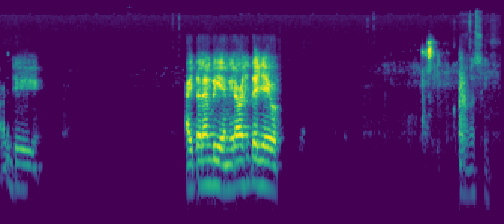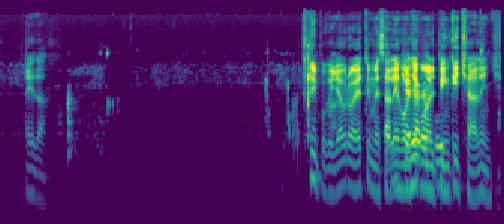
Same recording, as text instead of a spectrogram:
Así. Ahí te lo envié, mira a ver si te llego. Ahora sí. Ahí está. Sí, porque yo abro esto y me sale Jorge con el Pinky Challenge.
